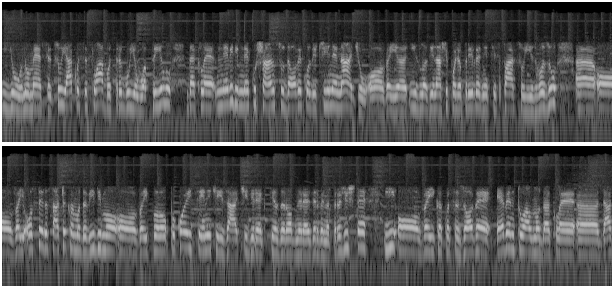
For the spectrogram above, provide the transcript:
i junu mesecu, jako se slabo trguje u aprilu, dakle ne vidim neku šansu da ove količine nađu ovaj, izlazi naši poljoprivrednici spasu izvozu. E, ovaj, ostaje da sačekamo da vidimo ovaj, po, po kojoj ceni će izaći direkcija za robne rezerve na tržište i ovaj, kako se zove eventualno dakle da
